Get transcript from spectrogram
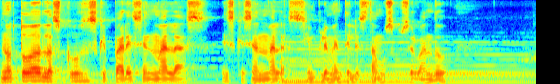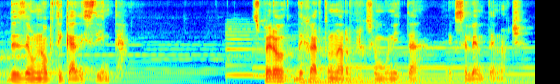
No todas las cosas que parecen malas es que sean malas, simplemente lo estamos observando desde una óptica distinta. Espero dejarte una reflexión bonita. Excelente noche.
